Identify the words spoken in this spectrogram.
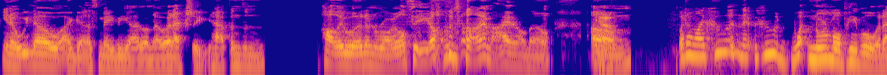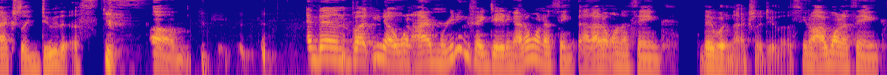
You know, we know, I guess, maybe, I don't know, it actually happens in Hollywood and royalty all the time. I don't know. Yeah. Um, but I'm like, who in the, who, what normal people would actually do this? um, and then, but you know, when I'm reading fake dating, I don't want to think that. I don't want to think they wouldn't actually do this. You know, I want to think,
